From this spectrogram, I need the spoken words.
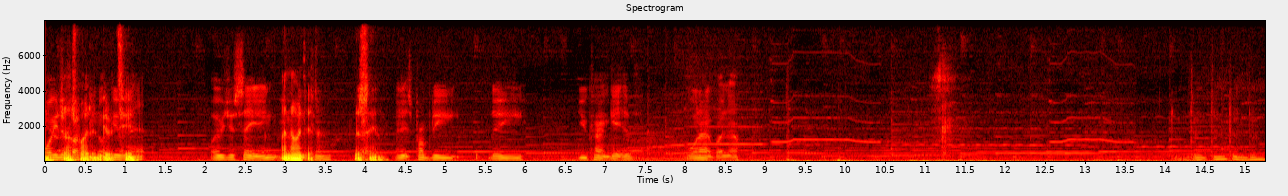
why you, the that's why I didn't give it to you. it. I was just saying. I know I did. to- Just saying. And it's probably the you can't give one out by now. Dun, dun, dun, dun.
